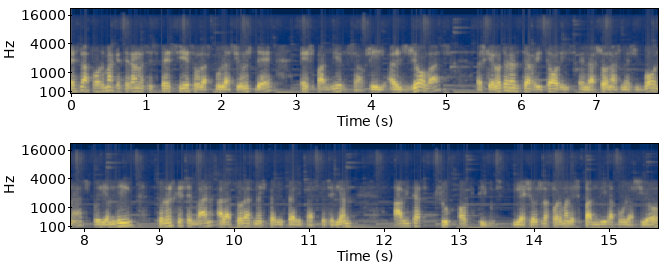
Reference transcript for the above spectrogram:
és la forma que tenen les espècies o les poblacions d'expandir-se. O sigui, els joves, els que no tenen territoris en les zones més bones, podríem dir, són els que se'n van a les zones més perifèriques, que serien hàbitats subòptims. I això és la forma d'expandir la població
